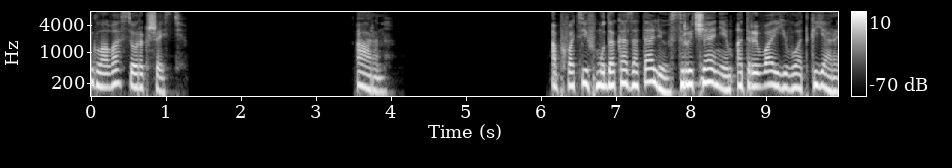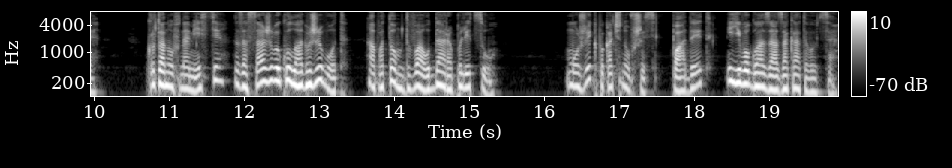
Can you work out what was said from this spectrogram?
Глава 46 Аарон Обхватив мудака за талию, с рычанием отрывая его от Кьяры. Крутанув на месте, засаживаю кулак в живот, а потом два удара по лицу. Мужик, покачнувшись, падает, и его глаза закатываются.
